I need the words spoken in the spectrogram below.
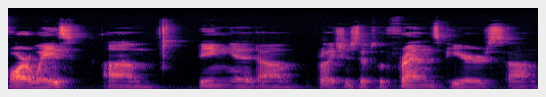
far ways. Um, being it um, relationships with friends, peers, um,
